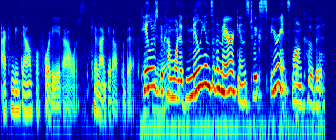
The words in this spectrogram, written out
I can be down for 48 hours, cannot get out the bed. Taylor's become one of millions of Americans to experience long COVID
